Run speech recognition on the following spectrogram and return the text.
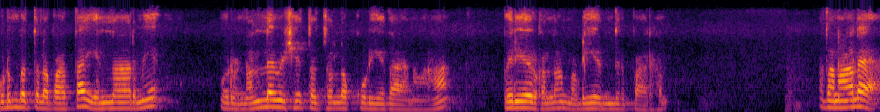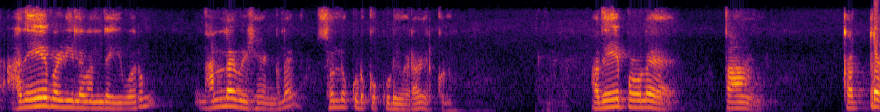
குடும்பத்தில் பார்த்தா எல்லாருமே ஒரு நல்ல விஷயத்தை சொல்லக்கூடியதானா பெரியவர்கள்லாம் அப்படியே இருந்திருப்பார்கள். அதனால் அதே வழியில் வந்த இவரும் நல்ல விஷயங்களை சொல்லிக் கொடுக்கக்கூடியவராக இருக்கணும். அதே போல் தான் கற்ற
